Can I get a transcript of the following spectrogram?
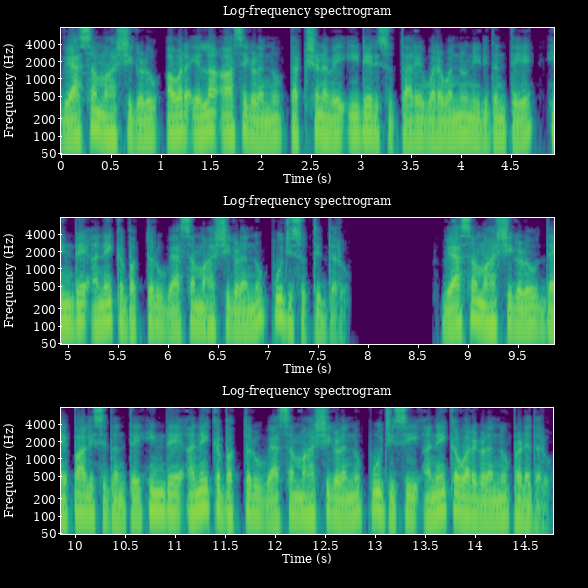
ವ್ಯಾಸ ಮಹರ್ಷಿಗಳು ಅವರ ಎಲ್ಲ ಆಸೆಗಳನ್ನು ತಕ್ಷಣವೇ ಈಡೇರಿಸುತ್ತಾರೆ ವರವನ್ನು ನೀಡಿದಂತೆಯೇ ಹಿಂದೆ ಅನೇಕ ಭಕ್ತರು ವ್ಯಾಸ ಮಹರ್ಷಿಗಳನ್ನು ಪೂಜಿಸುತ್ತಿದ್ದರು. ವ್ಯಾಸ ಮಹರ್ಷಿಗಳು ದಯಪಾಲಿಸಿದಂತೆ ಹಿಂದೆ ಅನೇಕ ಭಕ್ತರು ವ್ಯಾಸ ಮಹರ್ಷಿಗಳನ್ನು ಪೂಜಿಸಿ ಅನೇಕ ವರಗಳನ್ನು ಪಡೆದರು.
